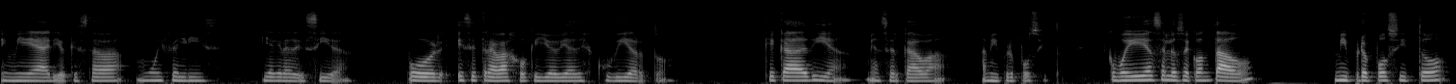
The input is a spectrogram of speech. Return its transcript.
en mi diario que estaba muy feliz y agradecida por ese trabajo que yo había descubierto, que cada día me acercaba a mi propósito. Como yo ya se los he contado, mi propósito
